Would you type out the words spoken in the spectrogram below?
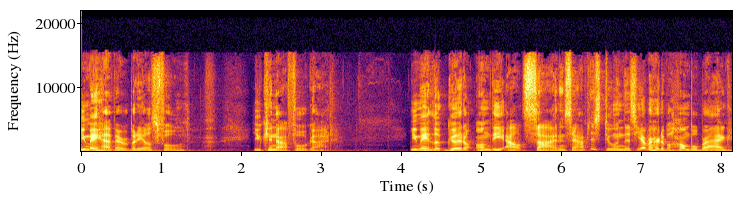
You may have everybody else fooled. You cannot fool God. You may look good on the outside and say, I'm just doing this. You ever heard of a humble brag?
